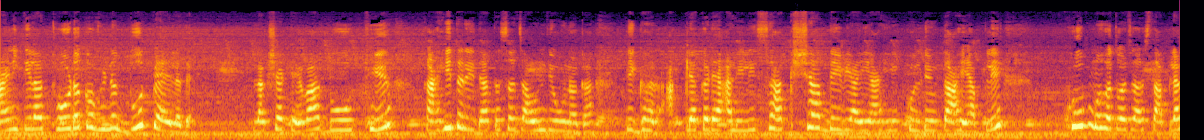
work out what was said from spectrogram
आणि तिला थोडं कमीनं दूध प्यायला द्या. लक्षात ठेवा दूध खीर काहीतरी द्या तसं जाऊन देऊ नका. ती घर आपल्याकडे आलेली साक्षात देवी आई आहे कुलदेवता आहे आपली. खूप महत्त्वाचं असतं आपल्या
